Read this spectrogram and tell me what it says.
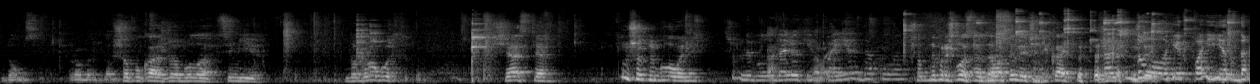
Домс. Роберт Домс. Щоб у кожного було в сім'ї добробут, щастя. Ну, щоб не було війни. Щоб не було далеких поїздок у вас. Щоб не прийшлося до Васильовича тікати. Довгих поїздок.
